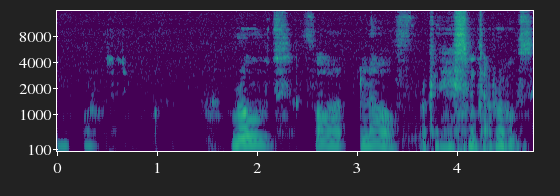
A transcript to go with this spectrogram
음, 뭐라고 써져 있는 거야? Rose for Love 이렇게 되어 있습니다. Rose.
